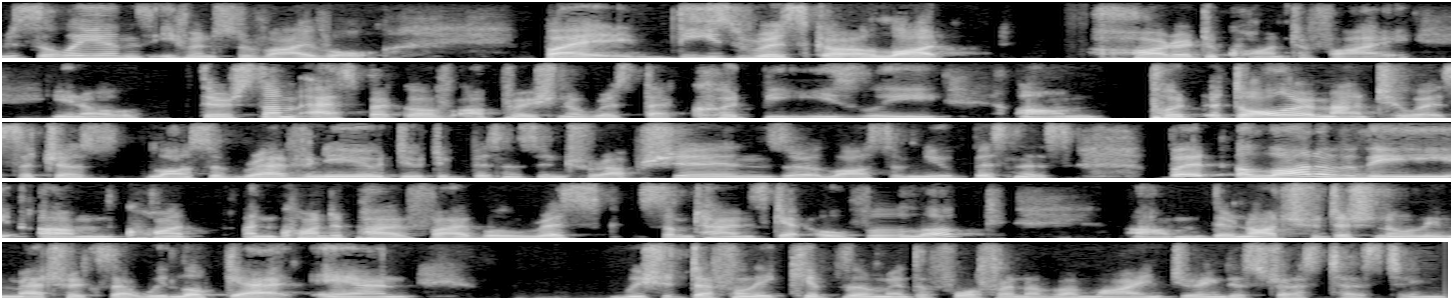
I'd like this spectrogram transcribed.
resilience, even survival. But these risks are a lot harder to quantify. You know, there's some aspect of operational risk that could be easily um, put a dollar amount to it, such as loss of revenue due to business interruptions or loss of new business. But a lot of the um, quant- unquantifiable risks sometimes get overlooked. Um, they're not traditionally metrics that we look at, and we should definitely keep them at the forefront of our mind during the stress testing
